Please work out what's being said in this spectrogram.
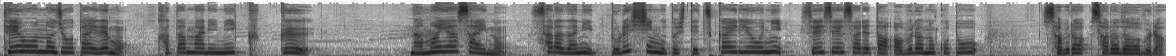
低温の状態でも固まりにくく生野菜のサラダにドレッシングとして使えるように生成された油のことをサラサラダ油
